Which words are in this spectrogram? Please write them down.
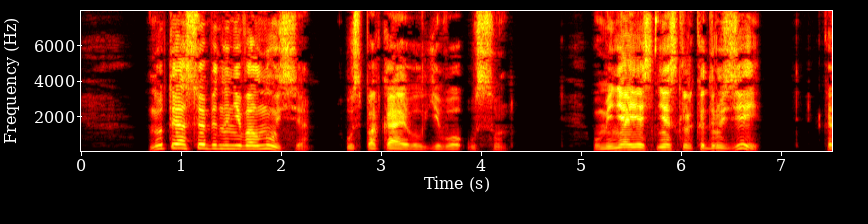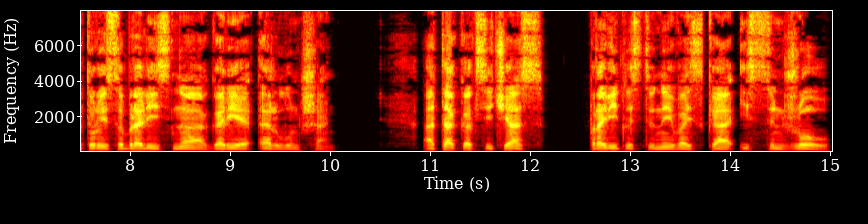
— Ну, ты особенно не волнуйся, — успокаивал его Усун. — У меня есть несколько друзей, которые собрались на горе Эрлуншань. А так как сейчас правительственные войска из Цинжоу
